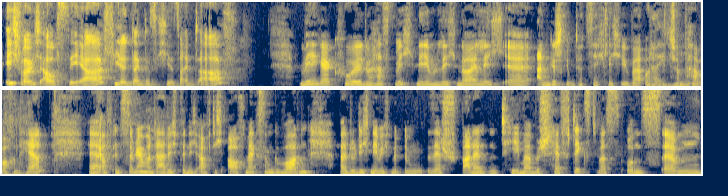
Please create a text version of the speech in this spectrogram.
Ich freue mich auch sehr. Vielen Dank, dass ich hier sein darf. Mega cool. Du hast mich nämlich neulich äh, angeschrieben, tatsächlich über, oder jetzt schon ein mhm. paar Wochen her, äh, ja. auf Instagram und dadurch bin ich auf dich aufmerksam geworden, weil du dich nämlich mit einem sehr spannenden Thema beschäftigst, was uns ähm,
